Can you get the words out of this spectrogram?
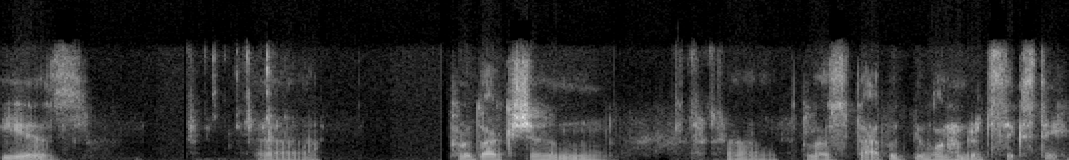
is uh, production uh, plus that would be 160.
